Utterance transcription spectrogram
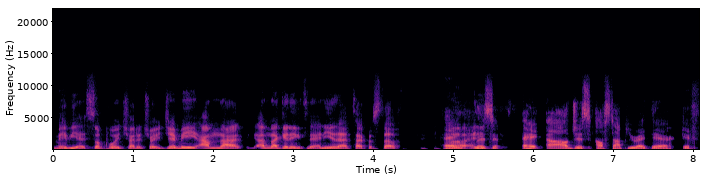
maybe at some point try to trade Jimmy? I'm not I'm not getting into any of that type of stuff. Hey, uh, listen. Hey, I'll just I'll stop you right there. If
